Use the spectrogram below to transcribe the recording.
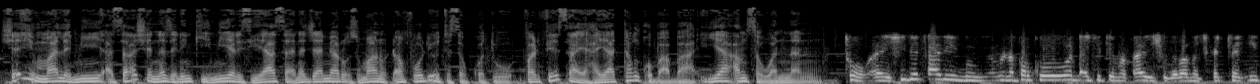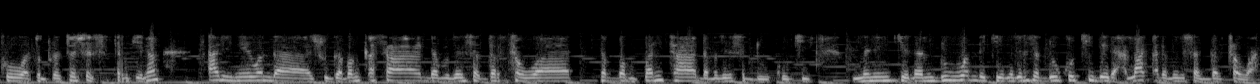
Shehin malami a sashen nazarin kimiyyar siyasa na jami'ar Usmanu Danfodiyo ta Sokoto, Farfesa Yahaya Tanko Baba ya amsa wannan. To shi dai tsari na farko wanda ake tema tsarin shugaba mai cikakken iko wato protection system kenan tsari ne wanda shugaban kasa da majalisar dartawa ta bambanta da majalisar dokoki. Manin kenan duk wanda ke majalisar dokoki bai da alaka da majalisar dartawa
